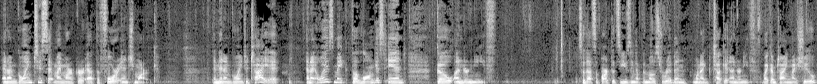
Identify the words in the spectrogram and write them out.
and I'm going to set my marker at the 4 inch mark. And then I'm going to tie it and I always make the longest end go underneath. So that's the part that's using up the most ribbon when I tuck it underneath like I'm tying my shoe.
